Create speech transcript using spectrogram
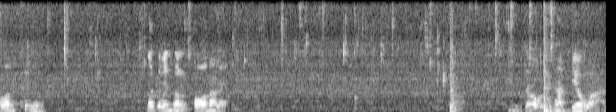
ช้อนครึ่งน่าจะเป็นสองช้อนนั่นแหละจะออกรสชาติเปรี้ยวหวาน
